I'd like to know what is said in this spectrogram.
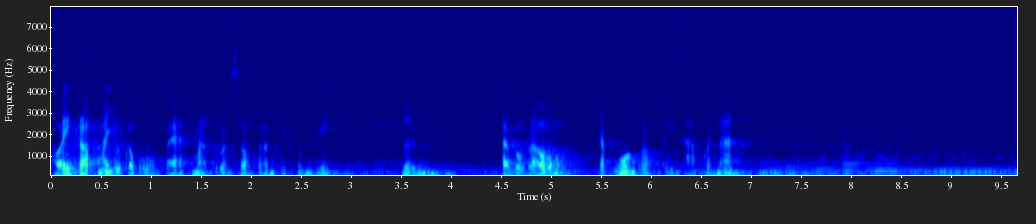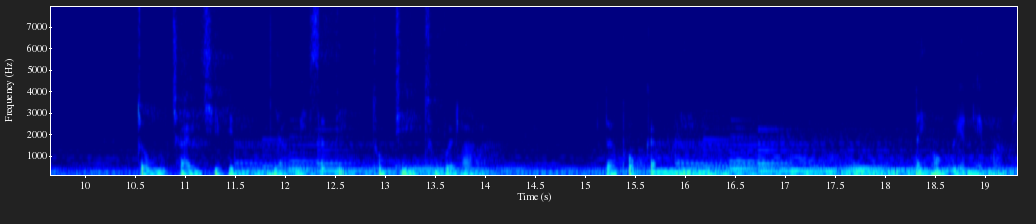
ถอยกลับมาอยู่กับ O8 มาตรวจสอบพลังจิตของตนเอง เพลิน ถ้าพวกเราจับง่วงก็ B3 ก่อนนะ จงใช้ชีวิตอย่างมีสติทุกที่ทุกเวลา แล้วพบกันใหม่ ในห้องเรียน MRP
